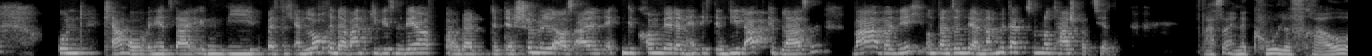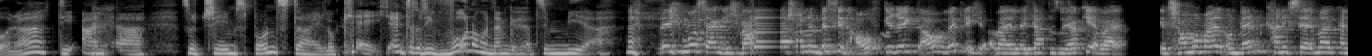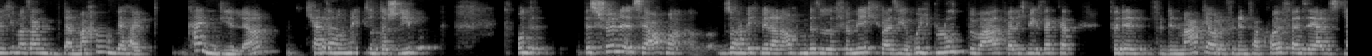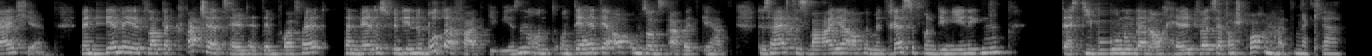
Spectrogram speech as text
Und klar, wenn jetzt da irgendwie, weiß ich, ein Loch in der Wand gewesen wäre oder der Schimmel aus allen Ecken gekommen wäre, dann hätte ich den Deal abgeblasen. War aber nicht. Und dann sind wir am Nachmittag zum Notar spaziert. Was eine coole Frau, oder? Die Anja, so James Bond-Style. Okay, ich entere die Wohnung und dann gehört sie mir. Ich muss sagen, ich war da schon ein bisschen aufgeregt, auch wirklich, weil ich dachte so, ja, okay, aber jetzt schauen wir mal. Und wenn, kann ich ja immer, kann ich immer sagen, dann machen wir halt keinen Deal, ja. Ich hatte ja. noch nichts unterschrieben. Und das Schöne ist ja auch mal, so habe ich mir dann auch ein bisschen für mich quasi ruhig Blut bewahrt, weil ich mir gesagt habe, für den, für den Makler oder für den Verkäufer ist ja das Gleiche. Wenn der mir jetzt lauter Quatsch erzählt hätte im Vorfeld, dann wäre das für den eine Butterfahrt gewesen und, und der hätte auch umsonst Arbeit gehabt. Das heißt, es war ja auch im Interesse von demjenigen, dass die Wohnung dann auch hält, was er versprochen hat. Na klar.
